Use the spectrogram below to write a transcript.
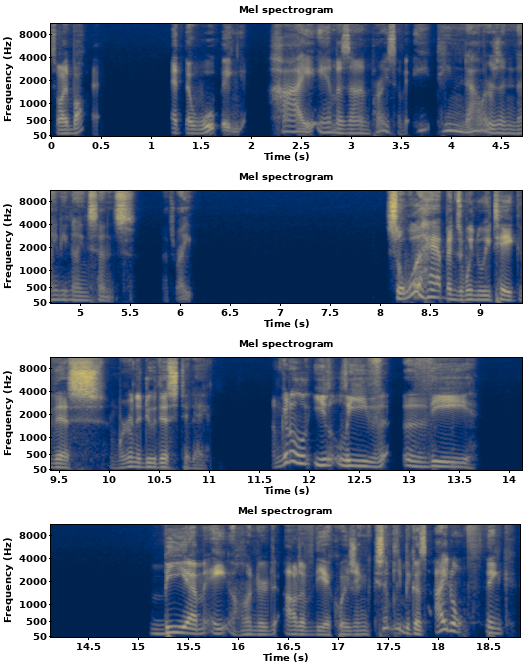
So I bought it at the whooping high Amazon price of eighteen dollars and ninety nine cents. That's right. So what happens when we take this? We're going to do this today. I'm going to leave the BM800 out of the equation simply because I don't think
